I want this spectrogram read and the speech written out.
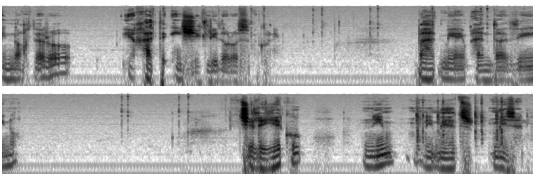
این نقطه رو یه خط این شکلی درست می‌کنیم. بعد میایم اندازه اینو. چله یک و نیم میلیمتر می‌زنیم.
